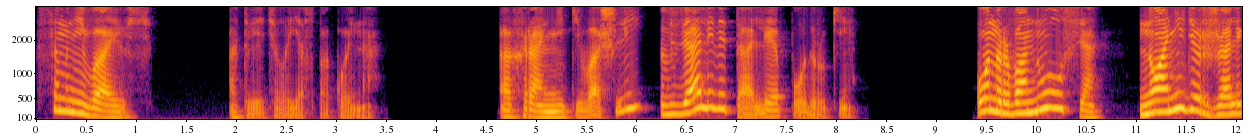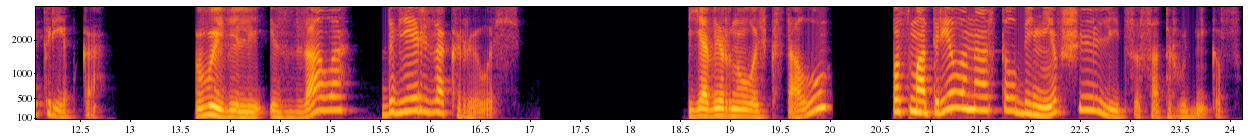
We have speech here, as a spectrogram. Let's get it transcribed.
«Сомневаюсь», – ответила я спокойно. Охранники вошли, взяли Виталия под руки. Он рванулся, но они держали крепко. Вывели из зала, дверь закрылась. Я вернулась к столу, посмотрела на остолбеневшие лица сотрудников.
